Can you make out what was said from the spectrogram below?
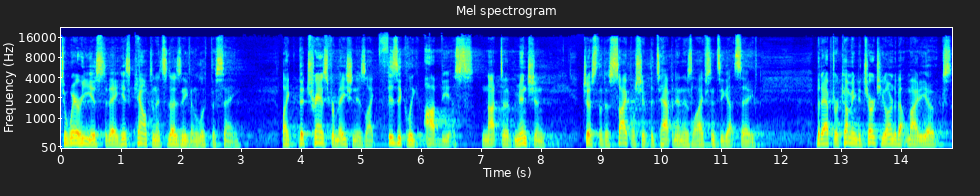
to where he is today, his countenance doesn't even look the same. Like the transformation is like physically obvious, not to mention just the discipleship that's happened in his life since he got saved. But after coming to church, he learned about Mighty Oaks.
